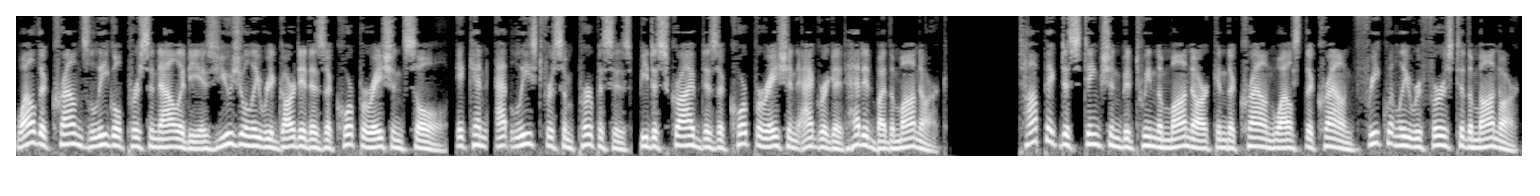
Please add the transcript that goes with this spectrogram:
While the Crown's legal personality is usually regarded as a corporation sole, it can, at least for some purposes, be described as a corporation aggregate headed by the monarch. Topic distinction between the monarch and the crown Whilst the crown frequently refers to the monarch,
